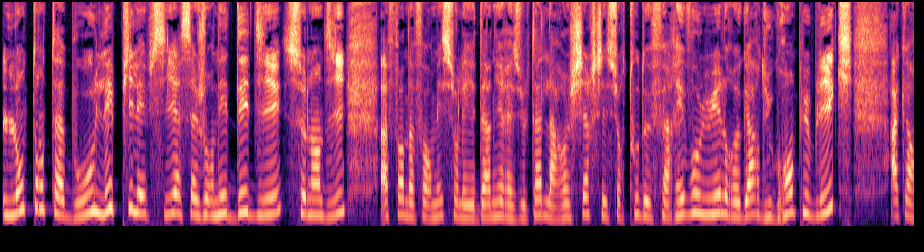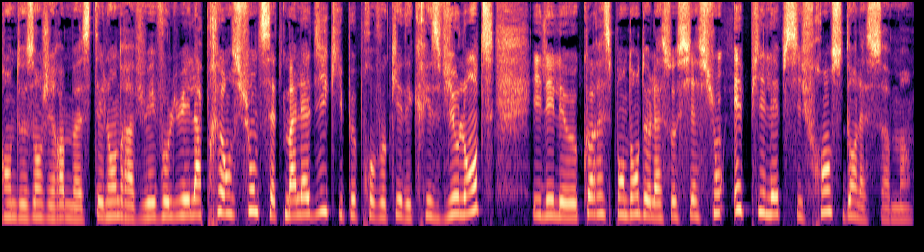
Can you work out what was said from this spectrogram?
Longtemps tabou, l'épilepsie a sa journée dédiée ce lundi afin d'informer sur les derniers résultats de la recherche et surtout de faire évoluer le regard du grand public. À 42 ans, Jérôme Stellandre a vu évoluer l'appréhension de cette maladie qui peut provoquer des crises violentes. Il est le correspondant de l'association Épilepsie France dans la Somme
